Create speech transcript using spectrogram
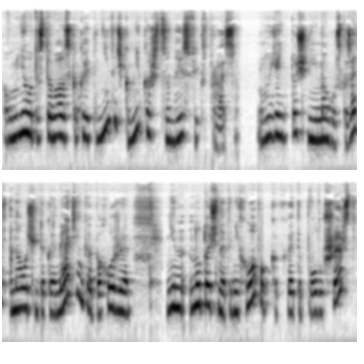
у меня вот оставалась какая-то ниточка, мне кажется, на фикс прайса. Ну, я точно не могу сказать. Она очень такая мятенькая, похожая, не, ну, точно это не хлопок, а какая-то полушерсть.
